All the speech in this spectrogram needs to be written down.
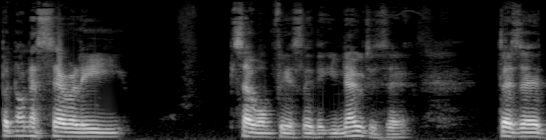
but not necessarily so obviously that you notice it. There's a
